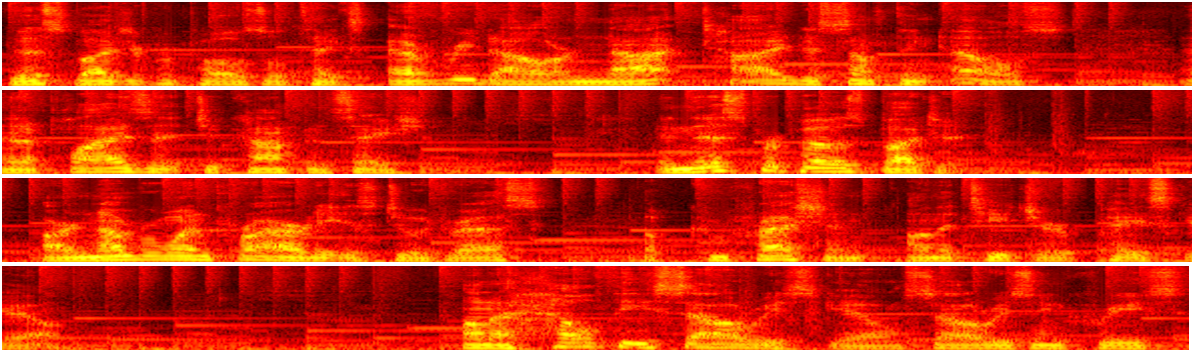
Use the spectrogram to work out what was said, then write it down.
this budget proposal takes every dollar not tied to something else and applies it to compensation. In this proposed budget, our number one priority is to address a compression on the teacher pay scale. On a healthy salary scale, salaries increase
